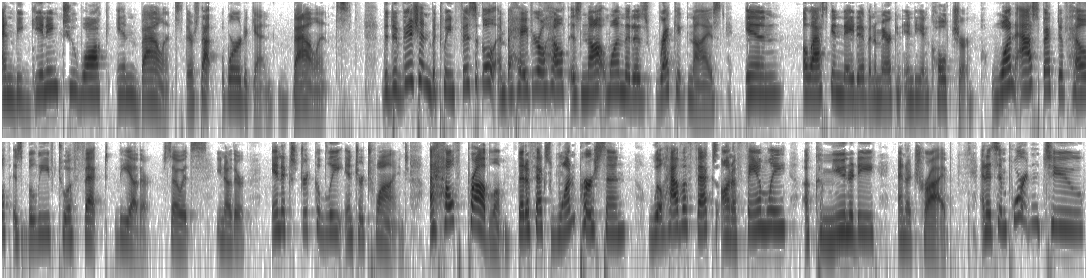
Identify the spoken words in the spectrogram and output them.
and beginning to walk in balance. There's that word again, balance. The division between physical and behavioral health is not one that is recognized in Alaskan Native and American Indian culture. One aspect of health is believed to affect the other. So it's, you know, they're inextricably intertwined. A health problem that affects one person will have effects on a family, a community, and a tribe. And it's important to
